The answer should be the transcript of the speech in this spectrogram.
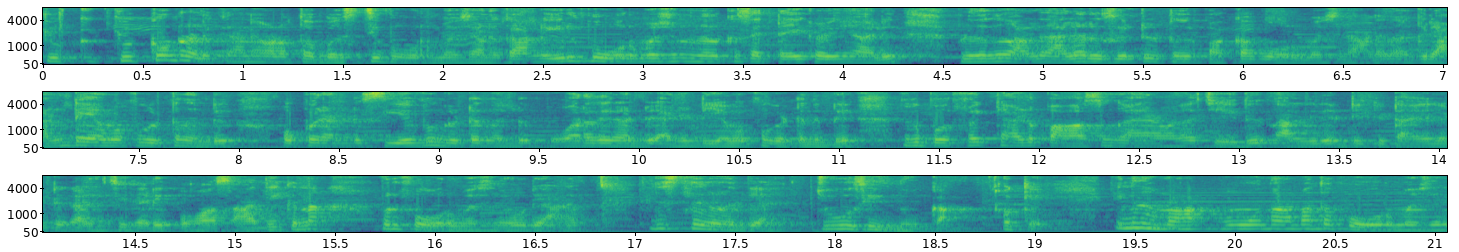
ക്വിക്ക് കൗണ്ടർ കളിക്കാനാണ് അവിടുത്തെ ബെസ്റ്റ് ഫോർമേഷനാണ് കാരണം ഈ ഒരു ഫോർമേഷൻ നിങ്ങൾക്ക് സെറ്റായി കഴിഞ്ഞാൽ നിങ്ങൾക്ക് നല്ല നല്ല റിസൾട്ട് കിട്ടുന്ന ഒരു പക്ക ഫോർമേഷനാണ് നിങ്ങൾക്ക് രണ്ട് എം എഫ് കിട്ടുന്നുണ്ട് ഒപ്പം രണ്ട് സി എഫും കിട്ടുന്നുണ്ട് പോരാതെ രണ്ട് രണ്ട് ഡി എം എഫും കിട്ടുന്നുണ്ട്. നിങ്ങൾക്ക് പെർഫെക്റ്റ് ആയിട്ട് പാസും കാര്യങ്ങളൊക്കെ ചെയ്ത് നല്ല രീതിയിൽ ടിക്കറ്റ് ആയിട്ട് കളിച്ച് കയറി പോകാൻ സാധിക്കുന്ന ഒരു ഫോർമേഷൻ കൂടിയാണ്. ജസ്റ്റ് നിങ്ങൾ എന്ത് ചെയ്യുക? ചൂസ് ചെയ്ത് നോക്കാം ഓക്കെ ഇനി നമ്മൾ മൂന്നാമത്തെ ഫോർമേഷൻ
